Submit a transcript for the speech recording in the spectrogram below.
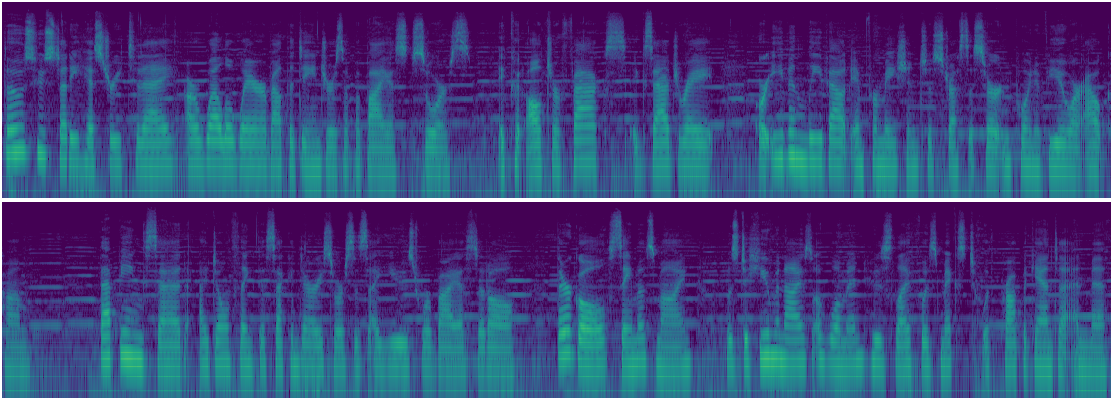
Those who study history today are well aware about the dangers of a biased source. It could alter facts, exaggerate, or even leave out information to stress a certain point of view or outcome. That being said, I don't think the secondary sources I used were biased at all. Their goal, same as mine, was to humanize a woman whose life was mixed with propaganda and myth.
